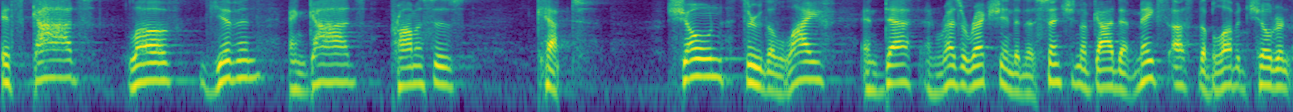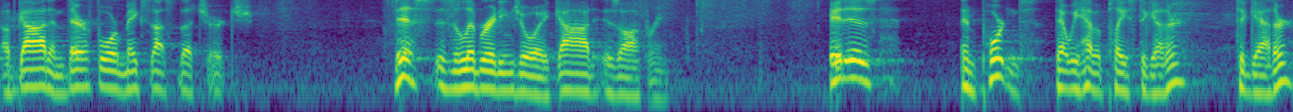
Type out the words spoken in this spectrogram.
It's God's love given and God's promises kept, shown through the life and death and resurrection and ascension of God that makes us the beloved children of God and therefore makes us the church. This is the liberating joy God is offering. It is important that we have a place together to gather,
